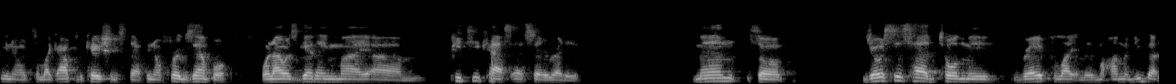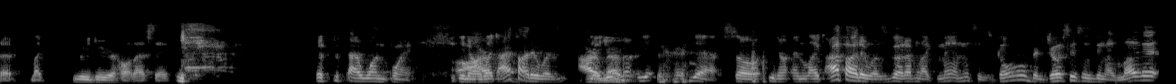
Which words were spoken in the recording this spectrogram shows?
you know to like application stuff you know for example when I was getting my um, essay ready. Man, so Joseph had told me very politely, Muhammad, you gotta like redo your whole essay. At one point, you know, oh, like I thought it was, I yeah, remember. yeah, yeah. So you know, and like I thought it was good. I'm like, man, this is gold, and Joseph is gonna love it.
